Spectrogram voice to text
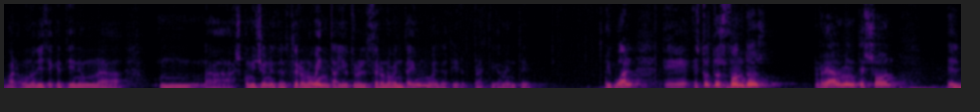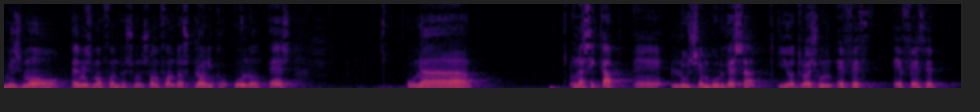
Bueno, uno dice que tiene una, unas comisiones del 0,90 y otro del 0,91, es decir, prácticamente Igual, eh, estos dos fondos realmente son el mismo, el mismo fondo, son fondos clónicos. Uno es una, una SICAP eh, luxemburguesa y otro es un FCP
